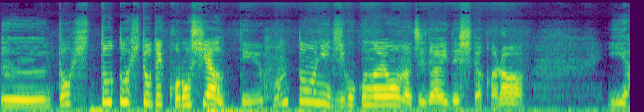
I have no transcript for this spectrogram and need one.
うーんと、人と人で殺し合うっていう本当に地獄のような時代でしたから、いや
